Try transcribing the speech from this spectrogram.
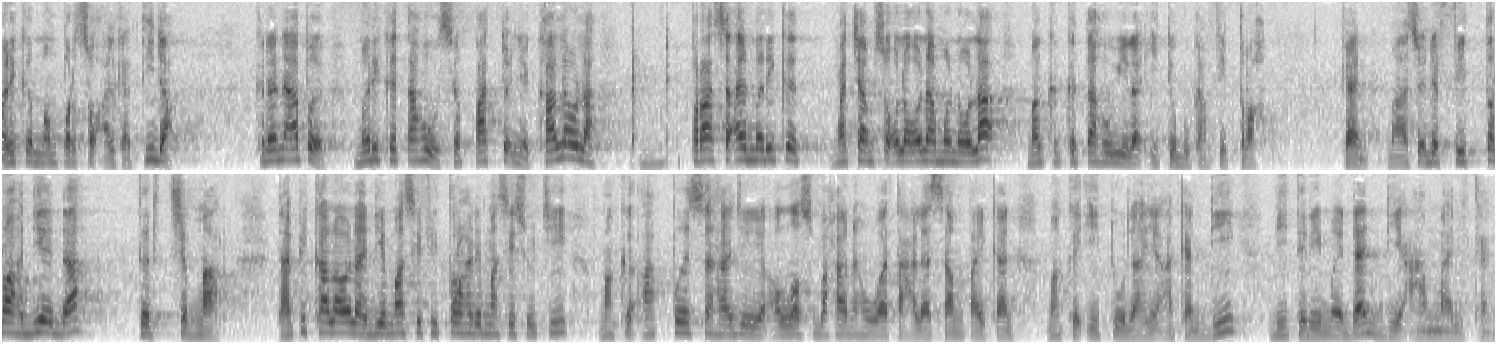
mereka mempersoalkan tidak kerana apa? Mereka tahu sepatutnya kalaulah perasaan mereka macam seolah-olah menolak, maka ketahuilah itu bukan fitrah. Kan? Maksudnya fitrah dia dah tercemar. Tapi kalaulah dia masih fitrah dia masih suci, maka apa sahaja yang Allah Subhanahu Wa Taala sampaikan, maka itulah yang akan di, diterima dan diamalkan.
